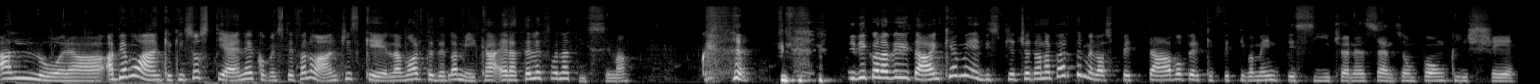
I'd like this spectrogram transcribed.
allora, abbiamo anche chi sostiene, come Stefano Ancis, che la morte dell'amica era telefonatissima. Ti dico la verità, anche a me dispiace, da una parte me lo aspettavo perché effettivamente sì, cioè nel senso è un po' un cliché,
